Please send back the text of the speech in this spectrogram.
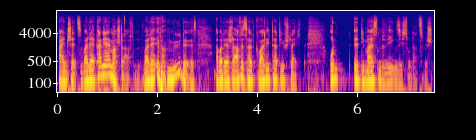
einschätzen, weil der kann ja immer schlafen, weil der immer müde ist. Aber der Schlaf ist halt qualitativ schlecht. Und die meisten bewegen sich so dazwischen.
